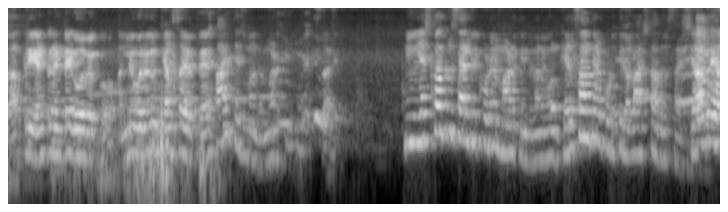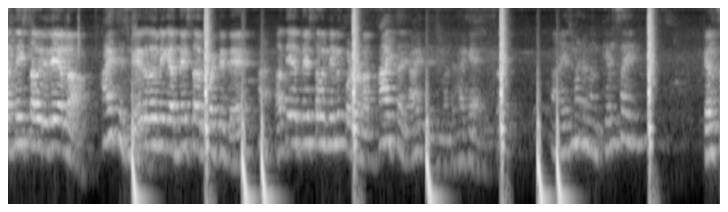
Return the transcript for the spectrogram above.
ರಾತ್ರಿ ಎಂಟು ಗಂಟೆಗೆ ಹೋಗ್ಬೇಕು. ಅಲ್ಲಿವರೆಗೂ ಕೆಲಸ ಇರುತ್ತೆ. ಆಯ್ತು ಯಜಮಾನ್ರ ಮಾಡ್ತೀನಿ. ಸರಿ. ನೀವು ಎಷ್ಟಾದ್ರೂ ಸ್ಯಾಲ್ರಿ ಕೊಡ್ರಿ ಮಾಡ್ತೀನಿ ನನಗೆ ಒಂದು ಕೆಲಸ ಅಂತ ಹೇಳಿ ಕೊಡ್ತೀರಲ್ಲ ಅಷ್ಟಾದ್ರೂ ಸರಿ ಸ್ಯಾಲ್ರಿ ಹದಿನೈದು ಸಾವಿರ ಇದೆಯಲ್ಲ ಆಯ್ತು ಬೇರೆದವನಿಗೆ ಹದಿನೈದು ಸಾವಿರ ಕೊಟ್ಟಿದ್ದೆ. ಅದೇ ಹದಿನೈದು ಸಾವಿರ ನಿನಗೆ ಕೊಡೋಣ. ಆಯ್ತು ಆಯ್ತು ಯಜಮಾನ್ ಹಾಗೆ ಆಗಲಿ ಸರಿ. ಯಜಮಾನ್ರ ನನ್ನ ಕೆಲಸ ಏನು? ಕೆಲಸ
